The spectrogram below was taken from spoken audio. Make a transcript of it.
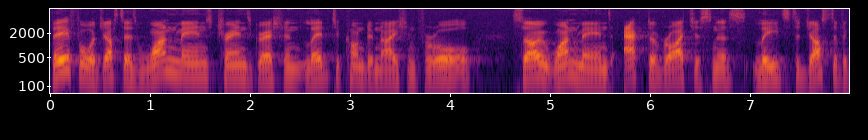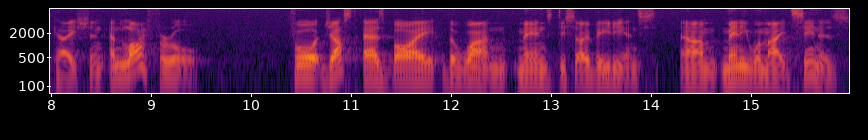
Therefore, just as one man's transgression led to condemnation for all, so one man's act of righteousness leads to justification and life for all. For just as by the one man's disobedience um, many were made sinners,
